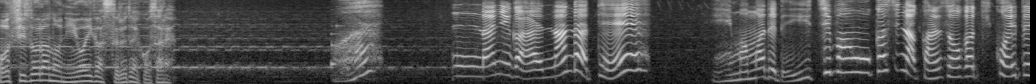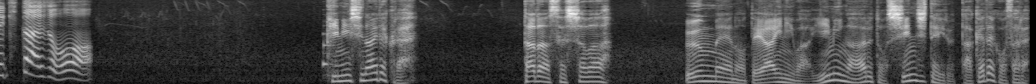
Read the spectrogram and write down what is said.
星空の匂いがするでござる。何が何だって？今までで一番おかしな感想が聞こえてきたぞ。気にしないでくれ。ただ拙者は運命の出会いには意味があると信じているだけでござる。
